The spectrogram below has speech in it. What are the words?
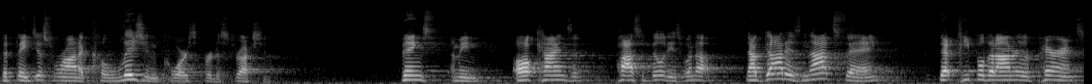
that they just were on a collision course for destruction? Things, I mean, all kinds of possibilities went up. Now, God is not saying that people that honor their parents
